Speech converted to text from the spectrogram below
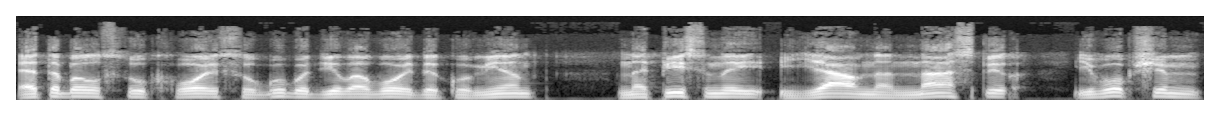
Это был сухой, сугубо деловой документ, написанный явно наспех и, в общем,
